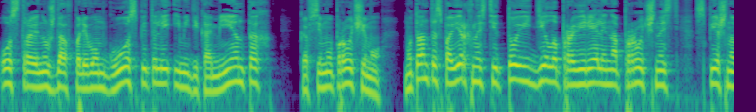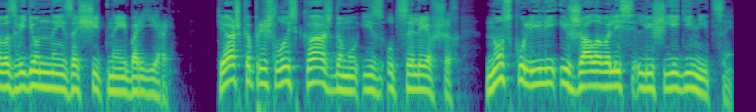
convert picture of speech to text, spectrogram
острая нужда в полевом госпитале и медикаментах. Ко всему прочему, мутанты с поверхности то и дело проверяли на прочность спешно возведенные защитные барьеры. Тяжко пришлось каждому из уцелевших, но скулили и жаловались лишь единицы.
